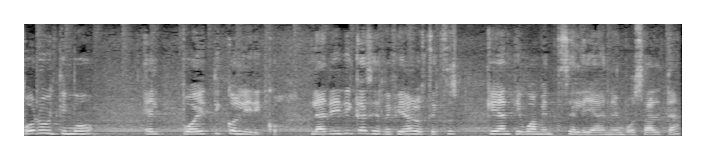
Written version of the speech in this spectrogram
Por último, el poético lírico. La lírica se refiere a los textos que antiguamente se leían en voz alta,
